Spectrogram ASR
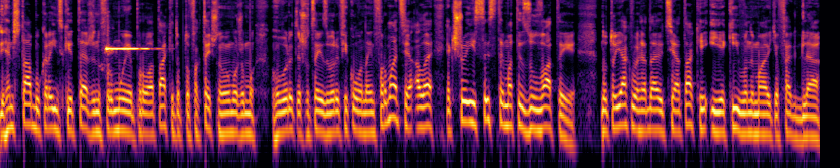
Генштаб український теж інформує про атаки. Тобто, фактично, ми можемо говорити, що це і зверифікована інформація. Але якщо її систематизувати, ну то як виглядають ці атаки і який вони мають ефект для,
